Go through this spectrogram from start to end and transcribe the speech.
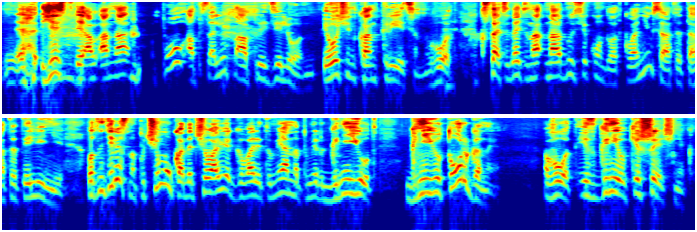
Есть, а, она, пол абсолютно определен и очень конкретен. Вот. Кстати, дайте на, на одну секунду отклонимся от, это, от этой линии. Вот интересно, почему, когда человек говорит, у меня, например, гниют, гниют органы, вот, и сгнил кишечник,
